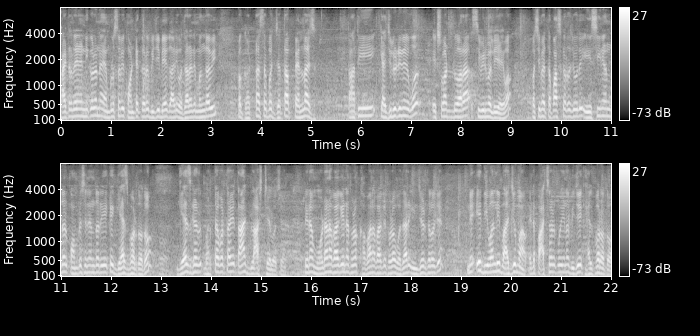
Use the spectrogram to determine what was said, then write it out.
ફાઇટર લઈને નીકળ્યો અને એમ્બ્યુલન્સને બી કોન્ટેક્ટ કર્યો. બીજી બે ગાડી વધારાની મંગાવી. પણ ઘટના સ્થળ પર જતાં પહેલાં જ ત્યાંથી કેજ્યુલિટીને લોકો એકસો આઠ દ્વારા સિવિલમાં લઈ આવ્યા. પછી મેં તપાસ કરતો જોયું તો એસીની અંદર કોમ્પ્રેસરની અંદર એ કંઈ ગેસ ભરતો હતો. ગેસ ઘર ભરતા ભરતા એ ત્યાં જ બ્લાસ્ટ થયેલો છે. તેના મોઢાના ભાગે અને થોડા ખભાના ભાગે થોડો વધારે ઇન્જર્ડ થયેલો છે. ને એ દિવાલની બાજુમાં, એટલે પાછળ કોઈ એનો બીજો એક હેલ્પર હતો,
